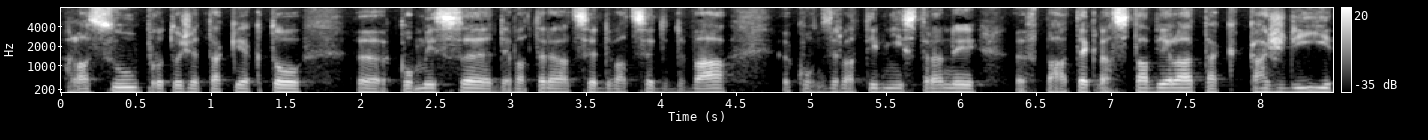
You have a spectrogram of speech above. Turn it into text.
hlasů, protože tak, jak to komise 1922 konzervativní strany v pátek nastavila, tak každý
